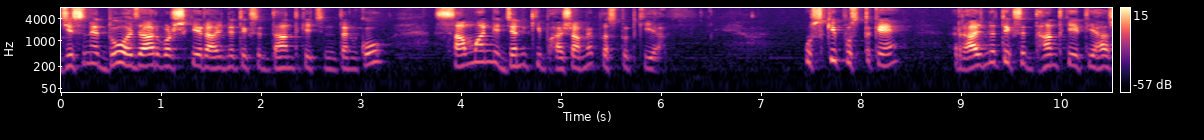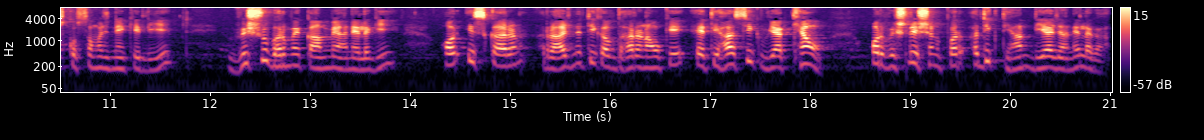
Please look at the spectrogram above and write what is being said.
जिसने 2000 वर्ष के राजनीतिक सिद्धांत के चिंतन को सामान्य जन की भाषा में प्रस्तुत किया। उसकी पुस्तकें राजनीतिक सिद्धांत के इतिहास को समझने के लिए विश्व भर में काम में आने लगी और इस कारण राजनीतिक अवधारणाओं के ऐतिहासिक व्याख्याओं और विश्लेषण पर अधिक ध्यान दिया जाने लगा।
